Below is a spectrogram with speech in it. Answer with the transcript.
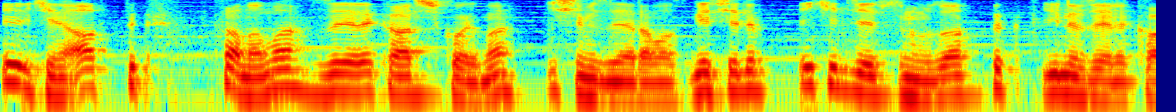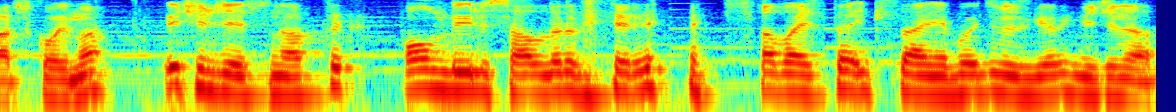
İlkini attık. Kanama, zehre karşı koyma. İşimize yaramaz. Geçelim. İkinci efsunumuzu attık. Yine zehre karşı koyma. Üçüncü efsunu attık. 10 büyülü saldırı değeri savaşta 2 saniye boyunca rüzgarın gücünü al.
